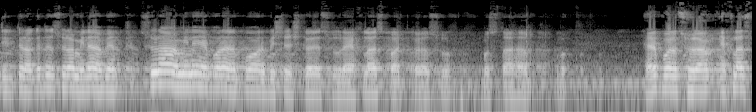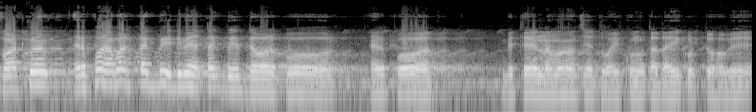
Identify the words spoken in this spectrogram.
তৃতীয় রাখাতে সুরা মিলাবে। সুরা মিলিয়ে পড়ার পর বিশেষ করে সুরা এখলাস পাঠ করা সু মুস্তাহাব। এরপর সুরা এখলাস পাঠ করেন। এরপর আবার তাকবির দিবে। তাকবির দেওয়ার পর, এরপর বেতের নামাজে দোয়াই কুনুত আদায় করতে হবে।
